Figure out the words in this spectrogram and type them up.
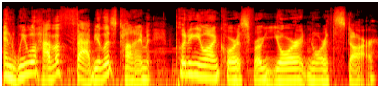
and we will have a fabulous time putting you on course for your North Star.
